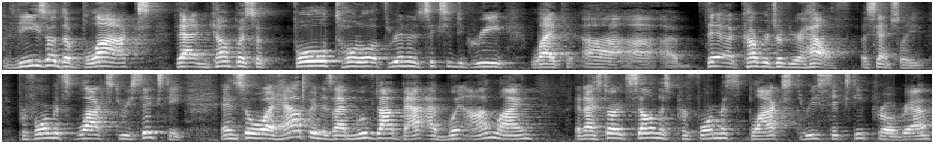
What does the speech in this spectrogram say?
These are the blocks that encompass a full total 360 degree like uh, uh, th- uh, coverage of your health, essentially. Performance Blox 360. And so what happened is I moved on back, I went online and I started selling this Performance Blox 360 program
